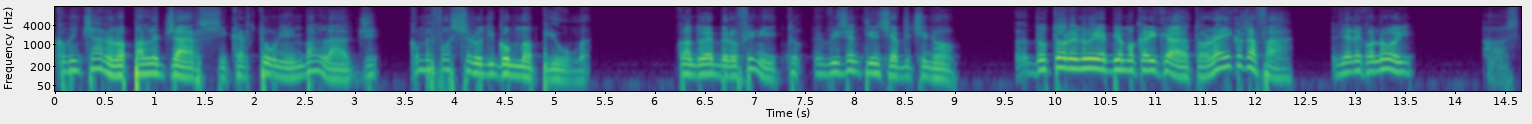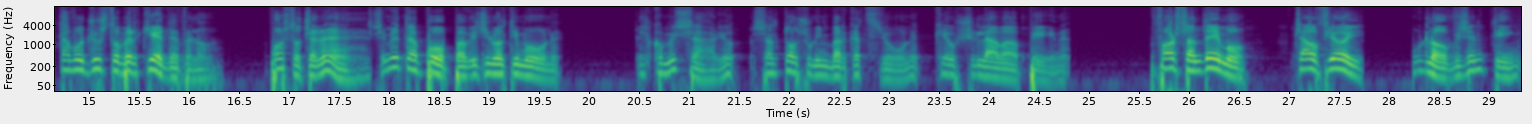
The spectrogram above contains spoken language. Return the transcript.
cominciarono a palleggiarsi cartoni e imballaggi come fossero di gomma piuma. Quando ebbero finito, Visentin si avvicinò. Dottore, noi abbiamo caricato. Lei cosa fa? Viene con noi? Oh, stavo giusto per chiedervelo. Posto ce n'è. Si mette a poppa vicino al timone. Il commissario saltò sull'imbarcazione che oscillava appena. Forza andemo! Ciao Fioi! urlò Visentin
